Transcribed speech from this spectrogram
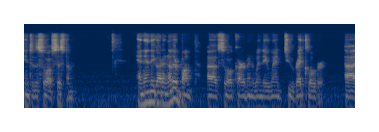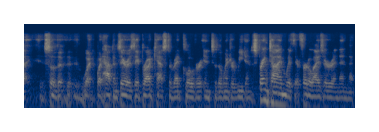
into the soil system, and then they got another bump of soil carbon when they went to red clover, uh, so the, what what happens there is they broadcast the red clover into the winter wheat in the springtime with their fertilizer, and then the,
